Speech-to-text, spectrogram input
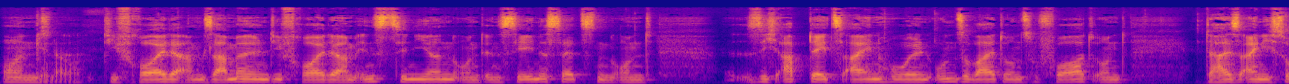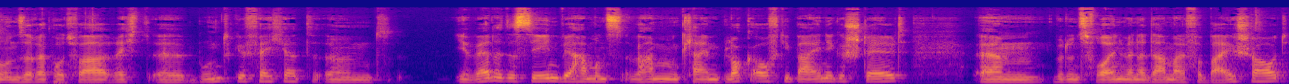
Und genau. die Freude am Sammeln, die Freude am Inszenieren und in Szene setzen und sich Updates einholen und so weiter und so fort. Und da ist eigentlich so unser Repertoire recht äh, bunt gefächert. Und Ihr werdet es sehen, wir haben uns, wir haben einen kleinen Blog auf die Beine gestellt. Ähm, würde uns freuen, wenn ihr da mal vorbeischaut.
